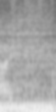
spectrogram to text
life.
